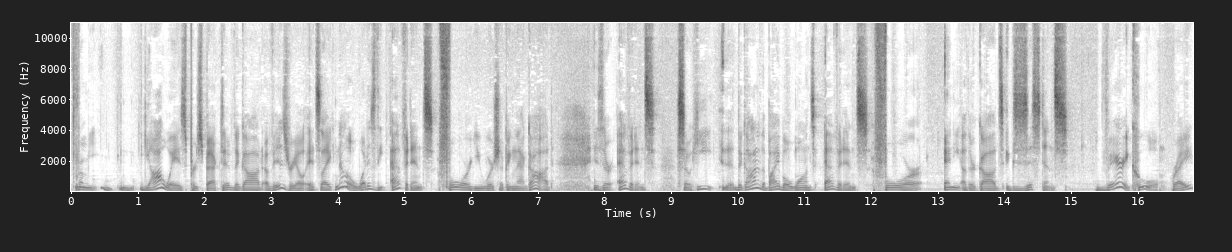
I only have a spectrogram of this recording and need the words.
from Yahweh's perspective, the God of Israel, it's like, no. What is the evidence for you worshiping that God? Is there evidence? So he, the God of the Bible, wants evidence for any other God's existence. Very cool, right?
